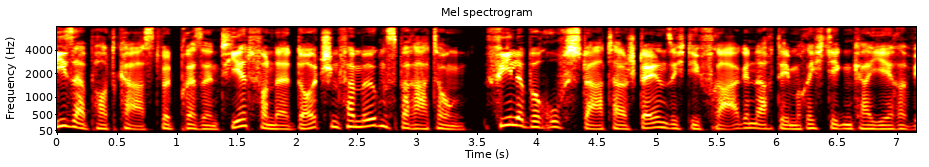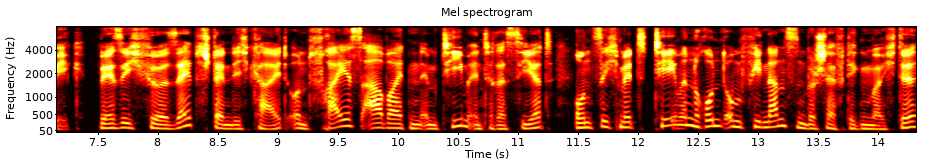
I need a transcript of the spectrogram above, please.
Dieser Podcast wird präsentiert von der Deutschen Vermögensberatung. Viele Berufsstarter stellen sich die Frage nach dem richtigen Karriereweg. Wer sich für Selbstständigkeit und freies Arbeiten im Team interessiert und sich mit Themen rund um Finanzen beschäftigen möchte,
